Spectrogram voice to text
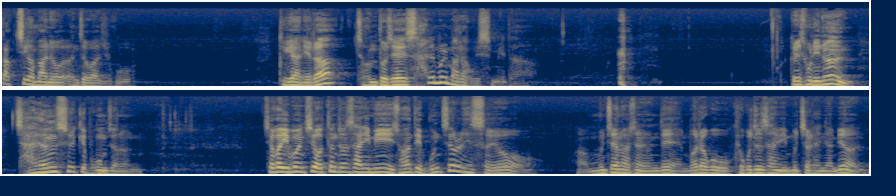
딱지가 많이 얹어가지고 그게 아니라 전도자의 삶을 말하고 있습니다. 그래서 우리는 자연스럽게 복음 전은 제가 이번 주에 어떤 전사님이 저한테 문자를 했어요. 아, 문자를 하셨는데 뭐라고 교구 전사님이 문자를 했냐면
